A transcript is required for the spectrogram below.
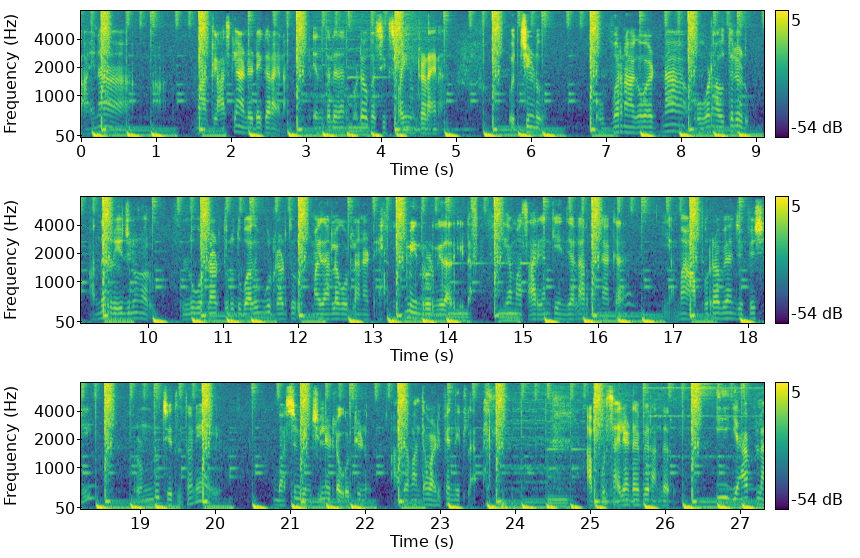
ఆయన మా క్లాస్కి అండర్టేకర్ ఆయన. ఎంత లేదనుకుంటే ఒక సిక్స్ ఫైవ్ ఉంటాడు ఆయన. వచ్చిండు. ఎవ్వరు నాగబట్టినా ఎవడు అవుతలేడు అందరు రేజులు ఉన్నారు. ఫుల్ కొట్లాడుతురు దుబాదుబు కొట్లాడుతురు మైదానంలో కొట్లానంటే మెయిన్ రోడ్ మీద అడిగిట ఇక మా సార్ కనుక ఏం చేయాలో అర్థం కాక ఈ అమ్మ ఆపుర్రాబే అని చెప్పేసి రెండు చేతులతోనే బస్సు వించిల్ని ఇట్లా కొట్టిండు. అద్దమంతా పడిపోయింది ఇట్లా. అప్పుడు సైలెంట్ అయిపోయారు అందరు. ఈ గ్యాప్లో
